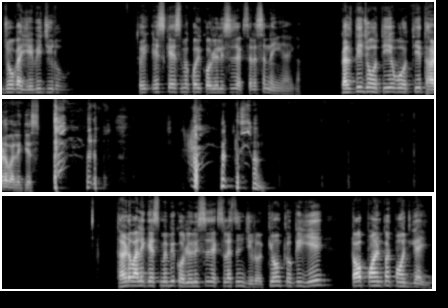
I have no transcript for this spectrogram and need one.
जो होगा ये भी ज़ीरो होगा। तो इस केस में कोई कोरियोलिसिस एक्सेलेशन नहीं आएगा। गलती जो होती है, वो होती है थर्ड वाले केस थर्ड वाले केस में भी कोरियोलिसिस एक्सेलेशन ज़ीरो क्यों? क्योंकि ये टॉप पॉइंट पर पहुँच गया ये।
